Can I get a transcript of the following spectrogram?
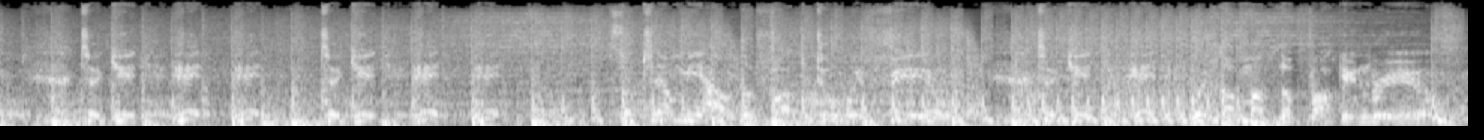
to get hit, hit, to get hit, hit. So tell me how the fuck do it feel to get hit with a motherfucking real.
